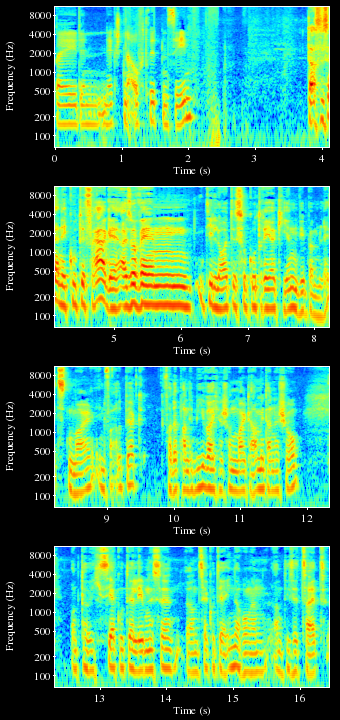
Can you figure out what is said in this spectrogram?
bei den nächsten Auftritten sehen? Das ist eine gute Frage. Also wenn die Leute so gut reagieren wie beim letzten Mal in Vorarlberg, vor der Pandemie war ich ja schon mal da mit einer Show, und da habe ich sehr gute Erlebnisse und sehr gute Erinnerungen an diese Zeit.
